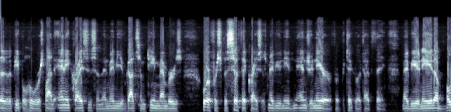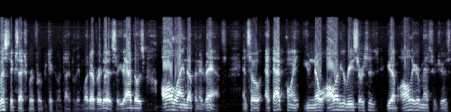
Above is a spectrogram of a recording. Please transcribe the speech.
That are the people who respond to any crisis, and then maybe you've got some team members who are for specific crisis. Maybe you need an engineer for a particular type of thing. Maybe you need a ballistics expert for a particular type of thing, whatever it is. So you have those all lined up in advance. And so at that point, you know all of your resources, you have all of your messages,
